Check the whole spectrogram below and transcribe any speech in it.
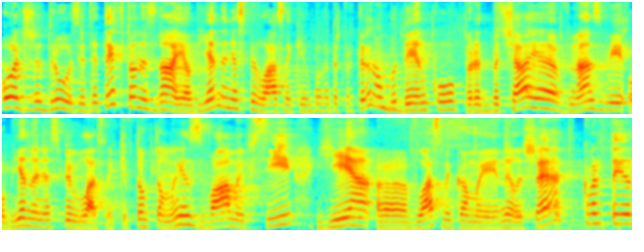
Отже, друзі, для тих, хто не знає, об'єднання співвласників багатоквартирного будинку передбачає в назві об'єднання співвласників. Тобто ми з вами всі є е, власниками не лише квартир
